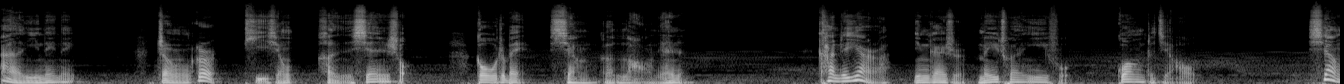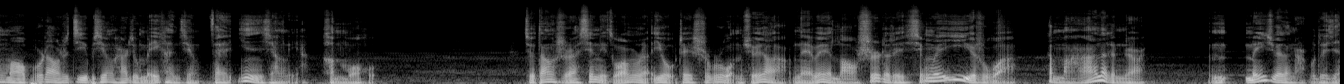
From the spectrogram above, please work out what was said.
暗一内内。整个体型很纤瘦，勾着背，像个老年人。看这样啊，应该是没穿衣服，光着脚。相貌不知道是记不清还是就没看清，在印象里啊很模糊。就当时啊心里琢磨着，哎呦，这是不是我们学校啊哪位老师的这行为艺术啊？干嘛呢？跟这儿，嗯，没觉得哪不对劲。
